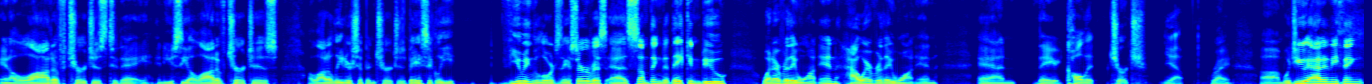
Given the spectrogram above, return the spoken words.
in a lot of churches today, and you see a lot of churches, a lot of leadership in churches, basically viewing the Lord's Day service as something that they can do whatever they want in, however they want in, and they call it church, Yeah. right? Um, would you add anything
